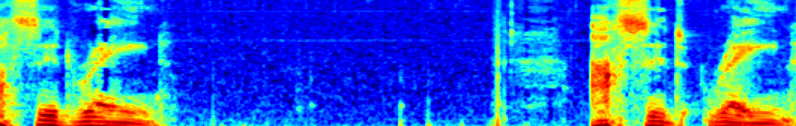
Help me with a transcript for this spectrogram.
acid rain. Acid rain.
